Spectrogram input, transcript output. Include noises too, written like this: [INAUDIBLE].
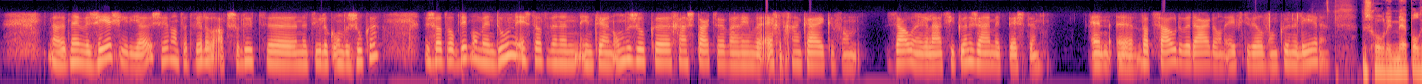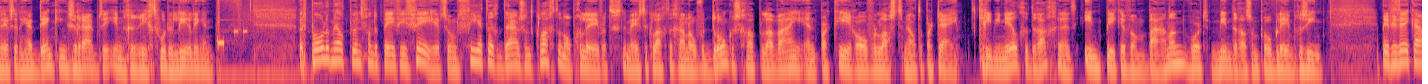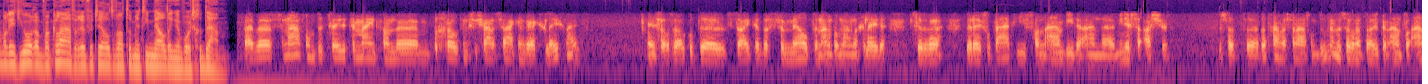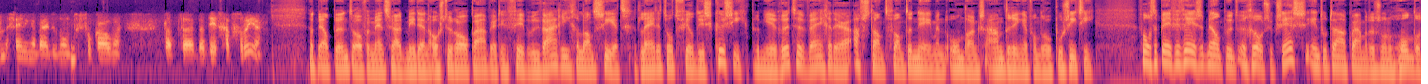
Nou, dat nemen we zeer serieus, hè, want dat willen we absoluut natuurlijk onderzoeken. Dus wat we op dit moment doen is dat we een intern onderzoek gaan starten waarin we echt gaan kijken van zou een relatie kunnen zijn met pesten. En uh, wat zouden we daar dan eventueel van kunnen leren? De school in Meppel heeft een herdenkingsruimte ingericht voor de leerlingen. Het polenmeldpunt van de PVV heeft zo'n 40.000 klachten opgeleverd. De meeste klachten gaan over dronkenschap, lawaai en parkeeroverlast, meldt de partij. Crimineel gedrag en het inpikken van banen wordt minder als een probleem gezien. PVV-kamerlid Joram van Klaveren vertelt wat er met die meldingen wordt gedaan. We hebben vanavond de tweede termijn van de begroting Sociale Zaken en Werkgelegenheid. En zoals we ook op de site hebben vermeld een aantal maanden geleden... zullen we de resultaten hiervan aanbieden aan uh, minister Ascher. Dus dat, uh, dat gaan we vanavond doen. En we zullen natuurlijk een aantal aanbevelingen bij doen om te voorkomen dat, uh, dat dit gaat groeien. Dat meldpunt over mensen uit Midden- en Oost-Europa werd in februari gelanceerd. Het leidde tot veel discussie. Premier Rutte weigerde er afstand van te nemen, ondanks aandringen van de oppositie. Volgens de PVV is het meldpunt een groot succes. In totaal kwamen er zo'n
